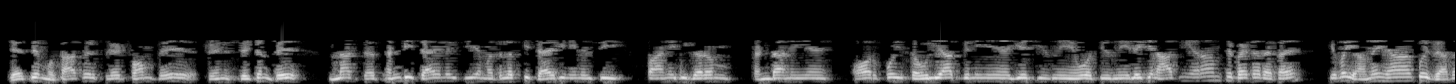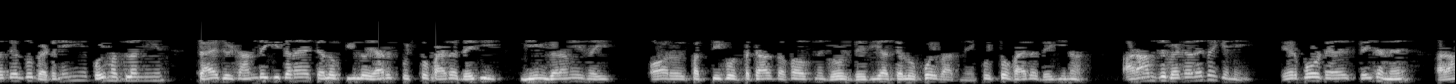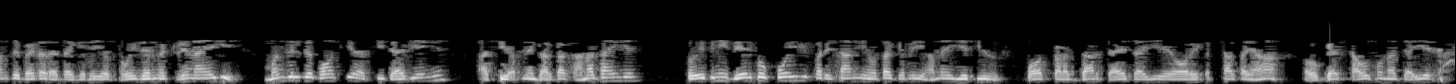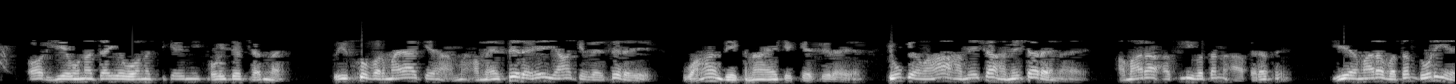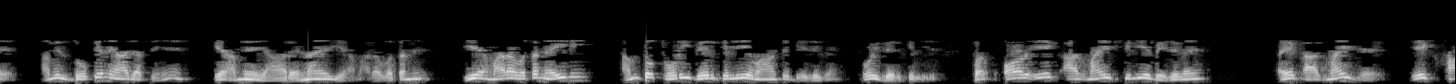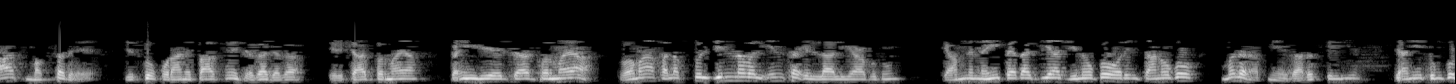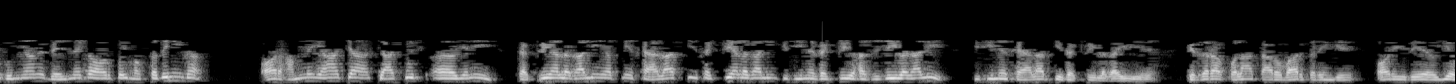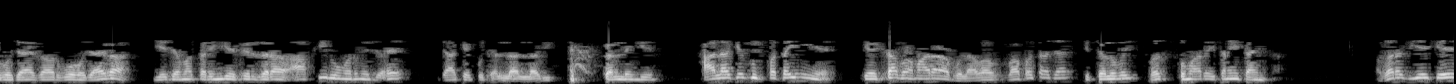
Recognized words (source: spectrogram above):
جیسے مسافر پلیٹ فارم پہ، ٹرین اسٹیشن پہ نہ ٹھنڈی چائے ملتی ہے مطلب کی چائے بھی نہیں ملتی، پانی بھی گرم، ٹھنڈا نہیں ہے، اور کوئی سہولیات بھی نہیں ہے، یہ چیز نہیں ہے، وہ چیز نہیں ہے، لیکن آدمی آرام سے بیٹھا رہتا ہے کہ بھائی ہمیں یہاں کوئی زیادہ دیر تو بیٹھنے نہیں ہے، کوئی مسئلہ نہیں ہے۔ چائے جو شاندے کی طرح ہے، چلو پی لو یار، کچھ تو فائدہ دے گی، نیم گرم ہی صحیح۔ اور پتی کو پچاس دفعہ اس نے جوش دے دیا، چلو کوئی بات نہیں، کچھ تو فائدہ دے گی نا۔ آرام سے بیٹھا رہتا ہے کہ نہیں؟ ایئرپورٹ ہے، اسٹیشن ہے، آرام سے بیٹھا رہتا ہے کہ بھائی اب تھوڑی دیر میں ٹرین آئے گی۔ منزل پہ پہنچ کے اچھی چائے پیئیں گے، اچھی اپنے گھر کا کھانا کھائیں گے۔ تو اتنی دیر کو کوئی بھی پریشان نہیں ہوتا کہ بھائی ہمیں یہ چیز بہت کڑکدار چائے چاہیے اور ایک اچھا سا یہاں گیسٹ ہاؤس ہونا چاہیے اور یہ ہونا چاہیے، وہ ہونا چاہیے نہیں، تھوڑی دیر ٹھہرنا ہے۔ تو اس کو فرمایا کہ ہم ہم ایسے رہے، یہاں کے ویسے رہے، وہاں دیکھنا ہے کہ کیسے رہے۔ کیونکہ وہاں ہمیشہ ہمیشہ رہنا ہے۔ ہمارا اصلی وطن آخرت ہے۔ یہ ہمارا وطن تھوڑی ہے۔ ہم اس دھوکے میں آ جاتے ہیں۔ کہ ہمیں یہاں رہنا ہے، یہ ہمارا وطن ہے۔ یہ ہمارا وطن ہے ہی نہیں، ہم تو تھوڑی دیر کے لیے وہاں سے بھیجے گئے تھوڑی دیر کے لیے۔ بس اور ایک آزمائش کے لیے بھیجے گئے ایک آزمائش ہے، ایک خاص مقصد ہے، جس کو قرآن پاک میں جگہ جگہ ارشاد فرمایا۔ کہیں یہ ارشاد فرمایا، وما خلقت الجن والانس الا ليعبدون۔ کہ ہم نے نہیں پیدا کیا جنوں کو اور انسانوں کو، مگر اپنی عبادت کے لیے۔ یعنی تم کو دنیا میں بھیجنے کا اور کوئی مقصد ہی نہیں تھا۔ اور ہم نے یہاں کیا کیا کچھ یعنی فیکٹریاں لگا لی اپنی خیالات کی فیکٹریاں لگا لی کسی نے فیکٹری حسیسی لگا لی، کسی نے خیالات کی فیکٹری لگائی ہے، کہ ذرا فلاں کاروبار کریں گے اور یہ ہو جائے گا اور وہ ہو جائے گا، یہ جمع کریں گے، پھر ذرا آخر عمر میں جو ہے، جا کے کچھ اللہ اللہ بھی کر لیں گے۔ حالانکہ کچھ پتہ ہی نہیں ہے کہ کب ہمارا بلاوا واپس آ جائے، کہ چلو بھائی، بس تمہارا اتنا ہی ٹائم تھا۔ غرض یہ کہ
